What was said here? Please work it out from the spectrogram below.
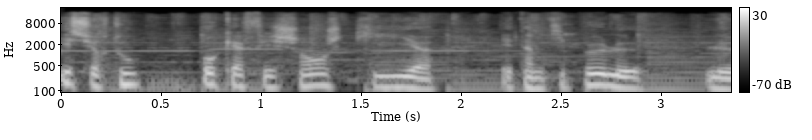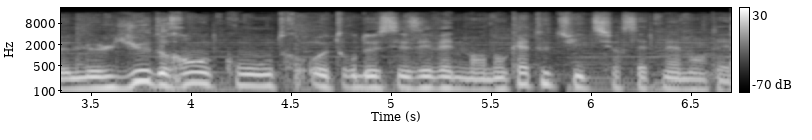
et surtout au Café Change qui est un petit peu le, le lieu de rencontre autour de ces événements. Donc à tout de suite sur cette même antenne.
